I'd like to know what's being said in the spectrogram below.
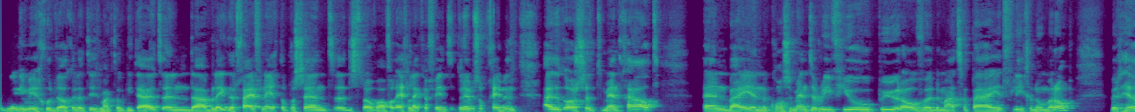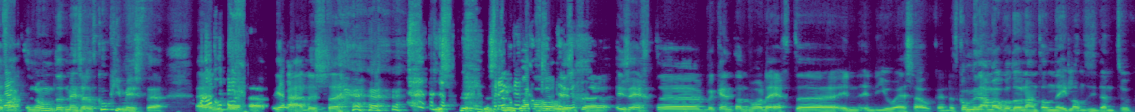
ik weet niet meer goed welke dat is, maakt ook niet uit. En daar bleek dat 95% de stroopwafel echt lekker vindt. Toen hebben ze op een gegeven moment uit het assortiment gehaald. En bij een consumentenreview, puur over de maatschappij, het vliegen, noem maar op, werd heel vaak genoemd dat mensen dat koekje misten. En, oh, uh, ja, dus, uh, dus de stroopwafel is, uh, is echt bekend aan het worden, echt in, in de US ook. En dat komt met name ook wel door een aantal Nederlanders die daar natuurlijk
